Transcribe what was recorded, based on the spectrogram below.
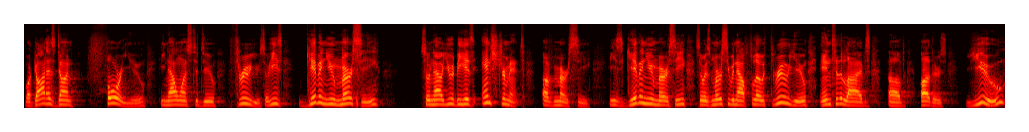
What God has done for you, He now wants to do through you. So He's given you mercy, so now you would be His instrument of mercy. He's given you mercy, so his mercy would now flow through you into the lives of others. You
